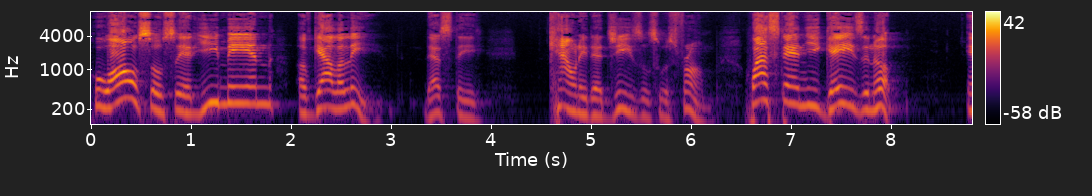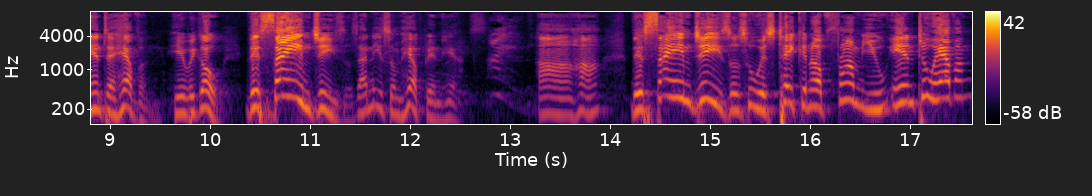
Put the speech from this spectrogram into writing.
who also said, Ye men of Galilee, that's the county that Jesus was from, why stand ye gazing up into heaven? Here we go. The same Jesus, I need some help in here. Uh huh. The same Jesus who is taken up from you into heaven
